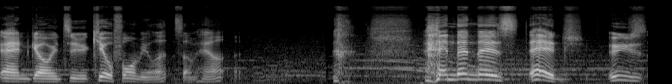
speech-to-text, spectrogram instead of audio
and going to kill Formula somehow. and then there's Edge, who's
